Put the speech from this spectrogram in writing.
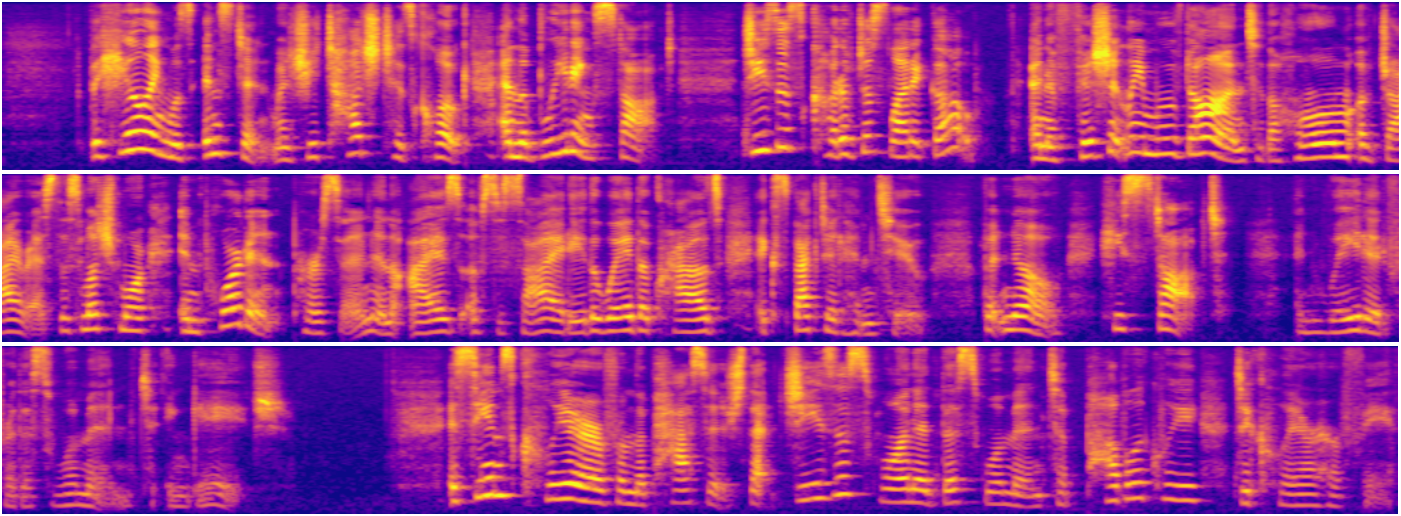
The healing was instant when she touched his cloak and the bleeding stopped. Jesus could have just let it go and efficiently moved on to the home of Jairus, this much more important person in the eyes of society, the way the crowds expected him to. But no, he stopped and waited for this woman to engage. It seems clear from the passage that Jesus wanted this woman to publicly declare her faith,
